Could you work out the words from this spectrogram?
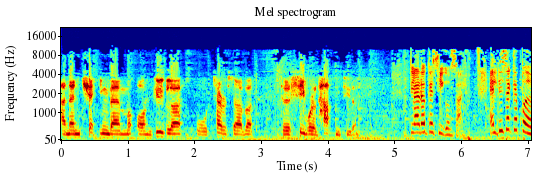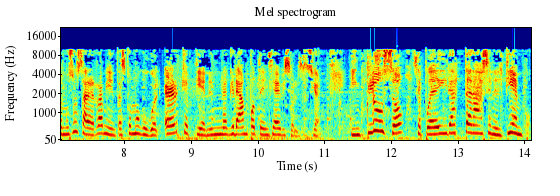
and then checking them on Google Earth or TerraServer to see what had happened to them. Claro que sí, Gonzalo. Él dice que podemos usar herramientas como Google Earth que tienen una gran potencia de visualización. Incluso se puede ir atrás en el tiempo.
